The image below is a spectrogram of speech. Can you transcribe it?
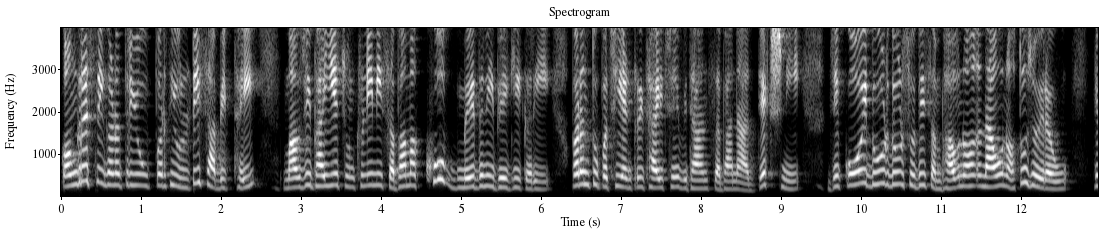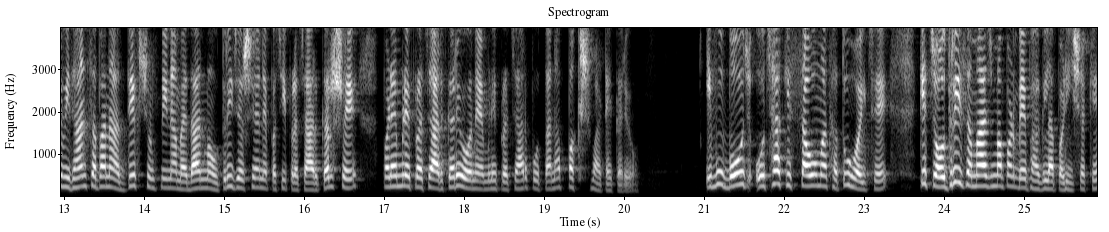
કોંગ્રેસની ગણતરીઓ ઉપરથી ઉલટી સાબિત થઈ. માવજીભાઈએ ચૂંટણીની સભામાં ખૂબ મેદની ભેગી કરી. પરંતુ પછી એન્ટ્રી થાય છે વિધાનસભાના અધ્યક્ષની, જે કોઈ દૂર દૂર સુધી સંભાવનાઓ નહોતું જોઈ રહ્યું કે વિધાનસભાના અધ્યક્ષ ચૂંટણીના મેદાનમાં ઉતરી જશે અને પછી પ્રચાર કરશે. પણ એમણે પ્રચાર કર્યો અને એમણે પ્રચાર પોતાના પક્ષ માટે કર્યો. એવું બહુ જ ઓછા કિસ્સાઓમાં થતું હોય છે કે ચૌધરી સમાજમાં પણ બે ભાગલા પડી શકે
